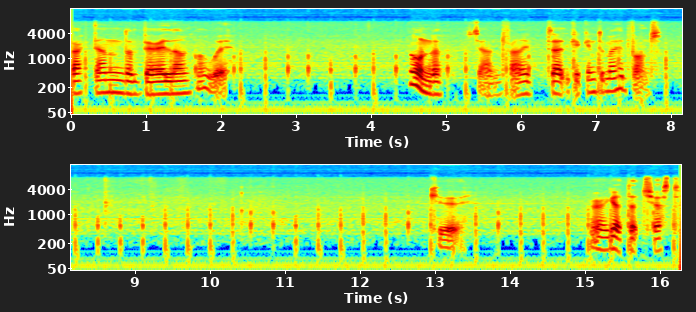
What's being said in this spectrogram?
back down the very long hallway. Oh, and the sound finally decided to kick into my headphones. Okay. Alright, I got that chest.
